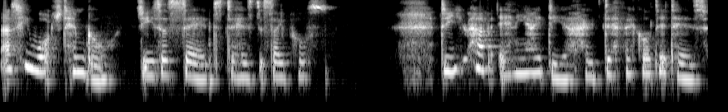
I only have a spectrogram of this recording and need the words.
As he watched him go, Jesus said to his disciples, Do you have any idea how difficult it is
